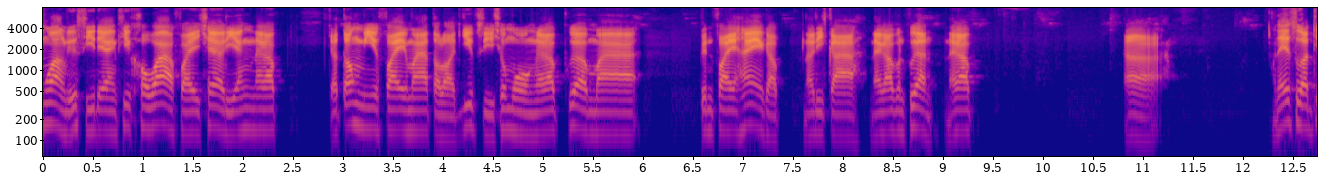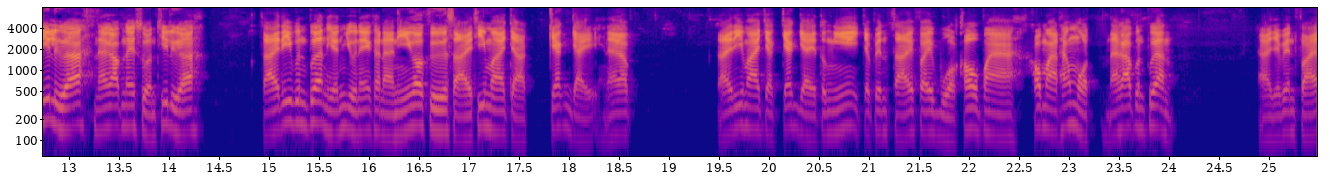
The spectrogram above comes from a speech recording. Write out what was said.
ม่วงหรือสีแดงที่เขาว่าไฟแช่เลี้ยงนะครับ จะต้องมีไฟมาตลอด 24 ชั่วโมงนะครับ เพื่อมาเป็นไฟให้กับนาฬิกานะครับเพื่อนๆนะครับ อ่าในส่วนที่เหลือนะครับในส่วนที่เหลือ สายที่เพื่อนๆเห็นอยู่ในขณะนี้ก็คือสายที่มาจากแจ็คใหญ่นะครับ สายที่มาจากแจ็คใหญ่ตรงนี้จะเป็นสายไฟบวกเข้ามาเข้ามาทั้งหมดนะครับเพื่อนๆอาจจะเป็นสาย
